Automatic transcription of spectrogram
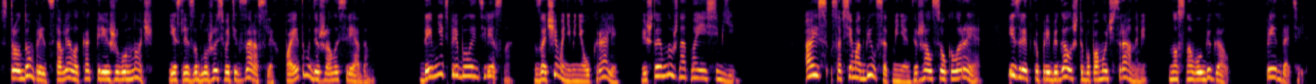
С трудом представляла, как переживу ночь, если заблужусь в этих зарослях, поэтому держалась рядом. Да и мне теперь было интересно, зачем они меня украли и что им нужно от моей семьи. Айс совсем отбился от меня, держался около Рея, изредка прибегал, чтобы помочь с ранами, но снова убегал. Предатель.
